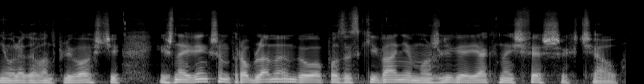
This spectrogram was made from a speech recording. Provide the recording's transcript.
Nie ulega wątpliwości, iż największym problemem było pozyskiwanie możliwie jak najświeższych ciał –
